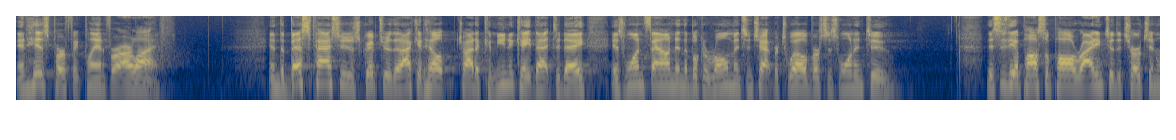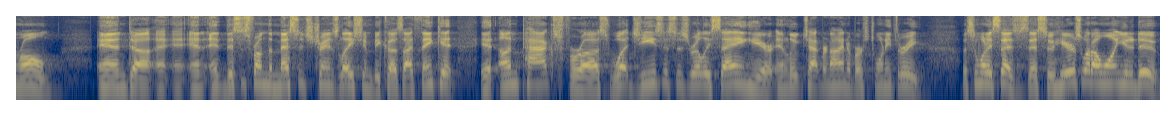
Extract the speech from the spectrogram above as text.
and His perfect plan for our life. And the best passage of scripture that I could help try to communicate that today is one found in the book of Romans in chapter 12, verses 1 and 2. This is the Apostle Paul writing to the church in Rome. And, uh, and, and this is from the message translation because I think it, it unpacks for us what Jesus is really saying here in Luke chapter 9 and verse 23. Listen what he says. He says, So here's what I want you to do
